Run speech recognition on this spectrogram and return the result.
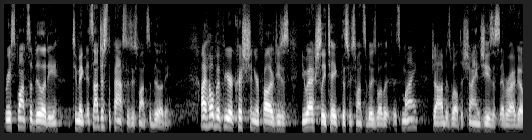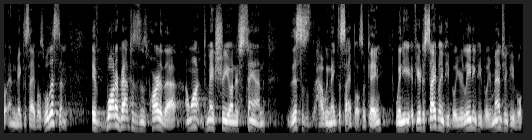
responsibility to make, it's not just the pastor's responsibility. I hope if you're a Christian, you're a follower of Jesus, you actually take this responsibility as well. It's my job as well to shine Jesus everywhere I go and make disciples. Well, listen, if water baptism is part of that, I want to make sure you understand this is how we make disciples, okay? When you, if you're discipling people, you're leading people, you're mentoring people,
